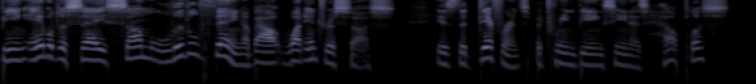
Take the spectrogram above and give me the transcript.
being able to say some little thing about what interests us is the difference between being seen as helpless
